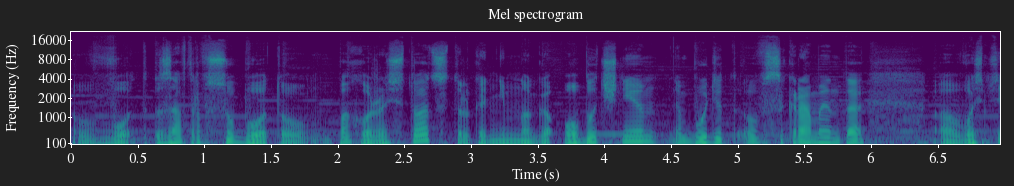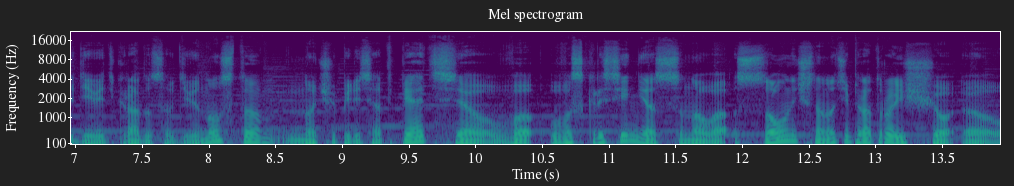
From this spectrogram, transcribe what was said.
Вот. Завтра в субботу похожая ситуация, только немного облачнее будет в Сакраменто. 89 градусов 90, ночью 55. В воскресенье снова солнечно, но температура еще э,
